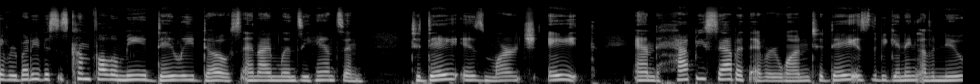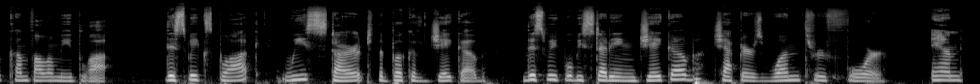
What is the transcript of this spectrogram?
everybody, this is Come Follow Me Daily Dose, and I'm Lindsay Hanson. Today is March 8th, and happy Sabbath, everyone. Today is the beginning of a new Come Follow Me block. This week's block, we start the book of Jacob. This week we'll be studying Jacob, chapters 1 through 4. And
